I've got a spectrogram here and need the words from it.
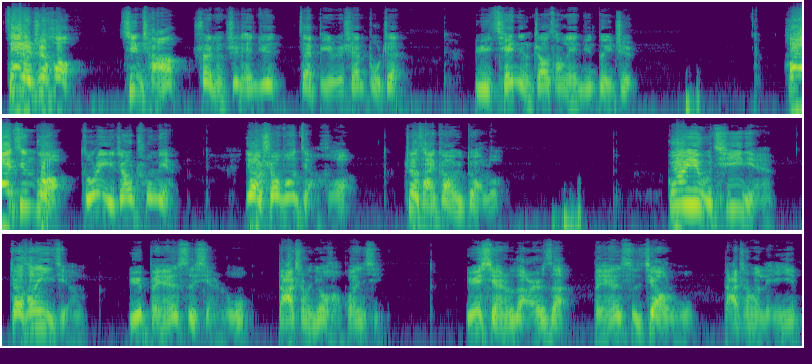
在这之后，信长率领织田军在比瑞山布阵。与前景昭仓联军对峙，后来经过足利义昭出面，要双方讲和，这才告一段落。公元一五七一年，朝仓义景与本原寺显如达成了友好关系，与显如的儿子本原寺教如达成了联姻。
